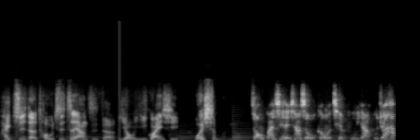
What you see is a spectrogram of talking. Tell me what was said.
还值得投资这样子的友谊关系？为什么呢？这种关系很像是我跟我前夫一样，我觉得他，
